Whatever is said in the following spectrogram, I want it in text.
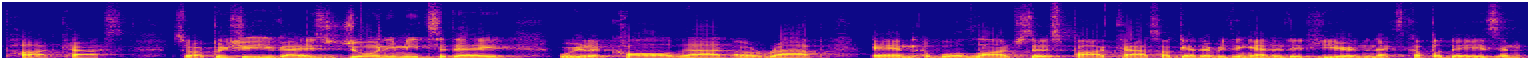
podcast. So I appreciate you guys joining me today. We're going to call that a wrap and we'll launch this podcast. I'll get everything edited here in the next couple days and,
